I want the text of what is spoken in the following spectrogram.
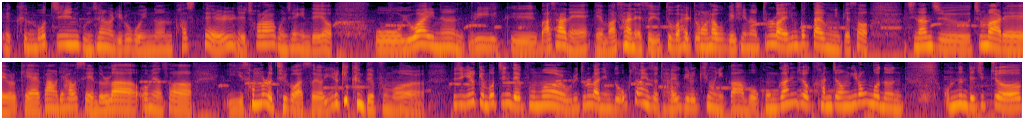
예, 큰 멋진 군생을 이루고 있는 파스텔 예, 철화 군생인데요. 오, 요 아이는 우리 그 마산에 예, 마산에서 유튜브 활동을 하고 계시는 툴라의 행복다육님께서 지난주 주말에 이렇게 방울이 하우스에 놀러 오면서 이 선물로 들고 왔어요. 이렇게 큰 대품을. 그래서 이렇게 멋진 대품을 우리 둘라님도 옥상에서 다육이를 키우니까 뭐 공간적 한정 이런 거는 없는데 직접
